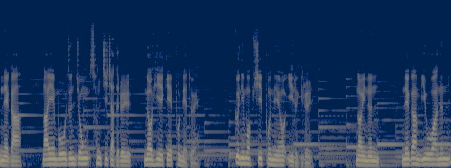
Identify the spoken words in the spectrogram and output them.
내가 나의 모든 종 선지자들을 너희에게 보내되 끊임없이 보내어 이르기를 너희는 내가 미워하는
